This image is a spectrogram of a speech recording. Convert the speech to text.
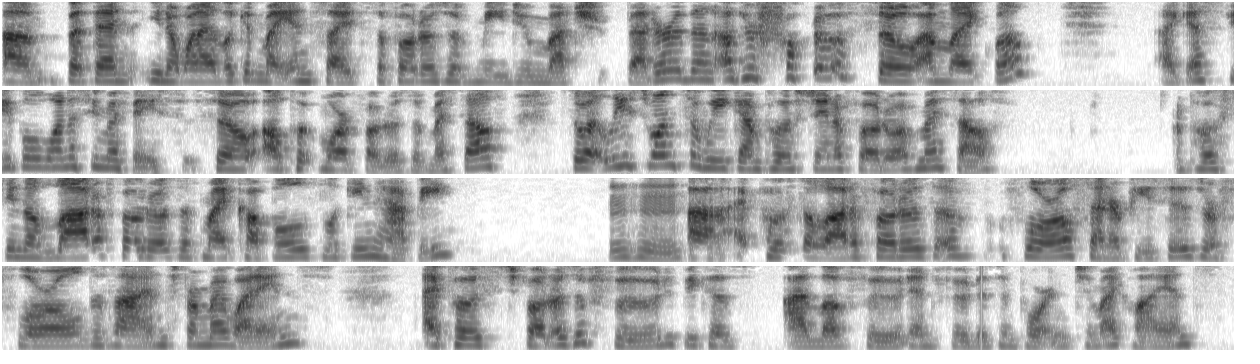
Um, but then, you know, when I look at my insights, the photos of me do much better than other photos. So I'm like, well, I guess people want to see my face. So I'll put more photos of myself. So at least once a week, I'm posting a photo of myself. I'm posting a lot of photos of my couples looking happy. Mm-hmm. Uh, I post a lot of photos of floral centerpieces or floral designs from my weddings. I post photos of food because I love food and food is important to my clients.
